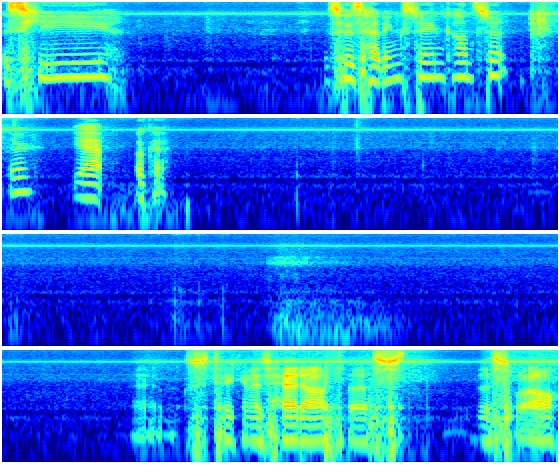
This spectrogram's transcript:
Is he is his heading staying constant there? Yeah. Okay. Uh, looks taking his head off this the swell.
